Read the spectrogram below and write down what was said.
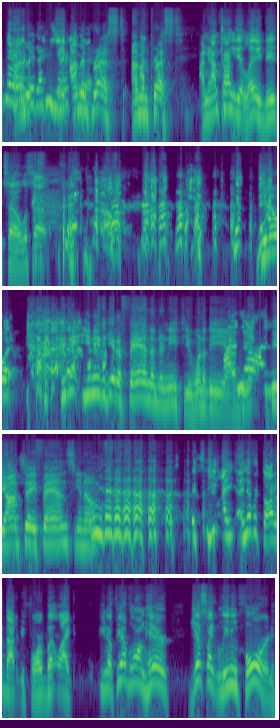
I'm, I'm- hurt your music. I'm impressed. I'm I'm- impressed. I mean, I'm trying to get laid, dude. So what's up? You know what? You need, you need to get a fan underneath you, one of the uh, know, Beyonce fans. You know, it's you. I, I never thought about it before, but like you know, if you have long hair, just like leaning forward,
